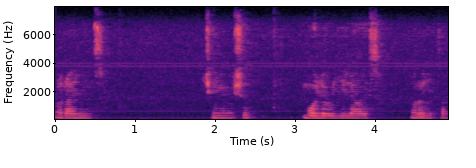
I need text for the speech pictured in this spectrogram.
разница. Что-нибудь еще более выделялось. Вроде так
